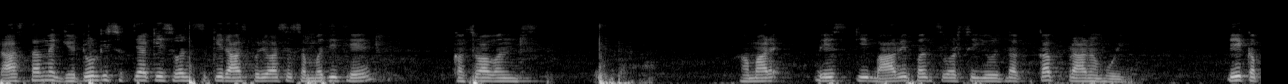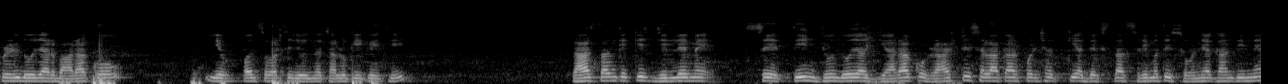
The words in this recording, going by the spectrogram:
राजस्थान में घेटोर की सत्या किस वंश की राज परिवार से संबंधित है? कछवा वंश। हमारे देश की बारहवीं पंचवर्षीय योजना कब प्रारंभ हुई? एक अप्रैल 2012 को ये पंचवर्षीय योजना चालू की गई थी। राजस्थान के किस ज़िले में से 3 जून 2011 को राष्ट्रीय सलाहकार परिषद की अध्यक्षता श्रीमती सोनिया गांधी ने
